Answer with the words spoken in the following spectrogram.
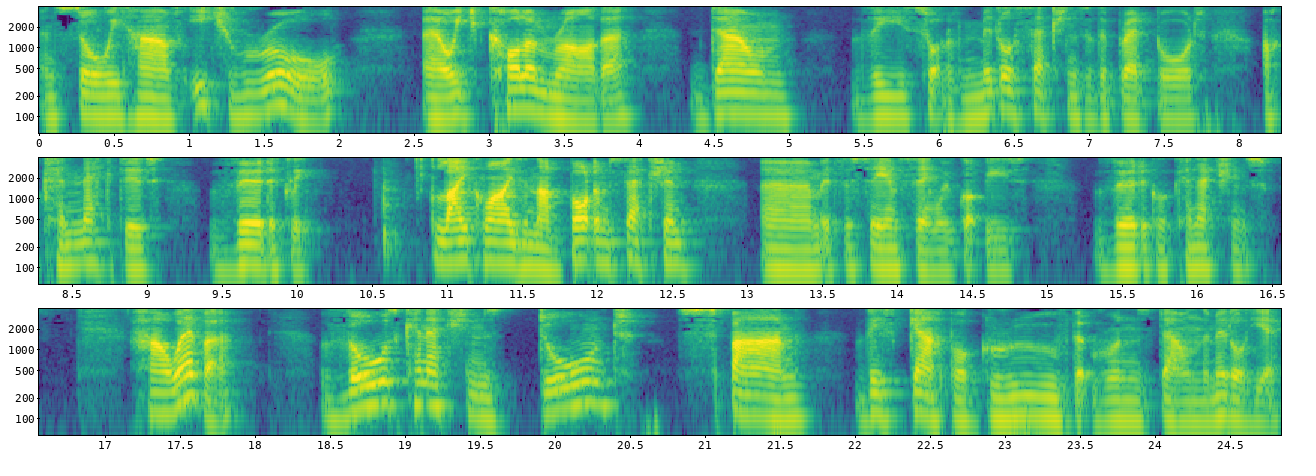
And so we have each row, uh, or each column rather, down these sort of middle sections of the breadboard are connected vertically. Likewise, in that bottom section, um, it's the same thing. We've got these vertical connections. However, those connections don't span this gap or groove that runs down the middle here.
